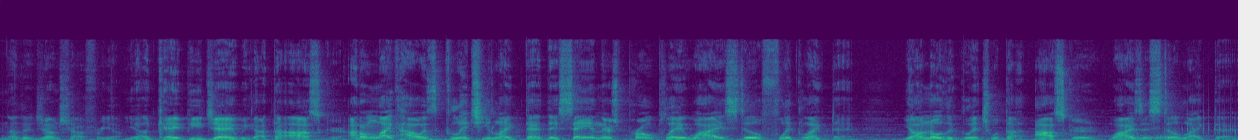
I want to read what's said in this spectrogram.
Another jump shot for y'all. Young KPJ, we got the Oscar. I don't like how it's glitchy like that. They saying there's pro play. Why it still flick like that? Y'all know the glitch with the Oscar. Why is it still like that?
